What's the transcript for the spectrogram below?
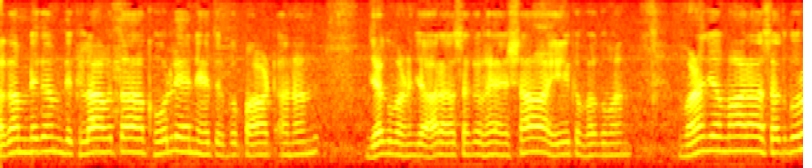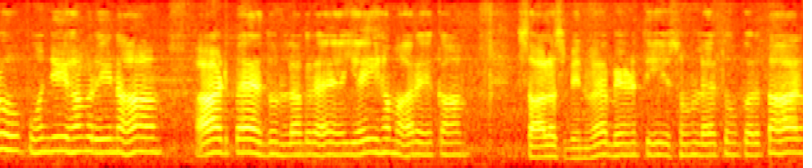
ਅਗਮ ਨਿਗਮ ਦਿਖਲਾਵਤਾ ਖੋਲੇ ਨੇਤਰ ਕਪਾਟ ਆਨੰਦ। ਜਗ ਵਣਜਾਰਾ ਸਗਲ ਹੈ ਸ਼ਾ ਏਕ ਭਗਵਨ ਵਣਜ ਮਾਰਾ ਸਤਗੁਰੂ ਪੂੰਜੀ ਹਮਰੀ ਨਾਮ। ਆਠ ਪੈਰ ਧੁਨ ਲਗ ਰਹੇ ਯਹੀ ਹਮਾਰੇ ਕਾਮ। ਸਾਲਸ ਬਿਨਵੇ ਬੇਨਤੀ ਸੁਨ ਲੈ ਤੂੰ ਕਰਤਾਰ।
